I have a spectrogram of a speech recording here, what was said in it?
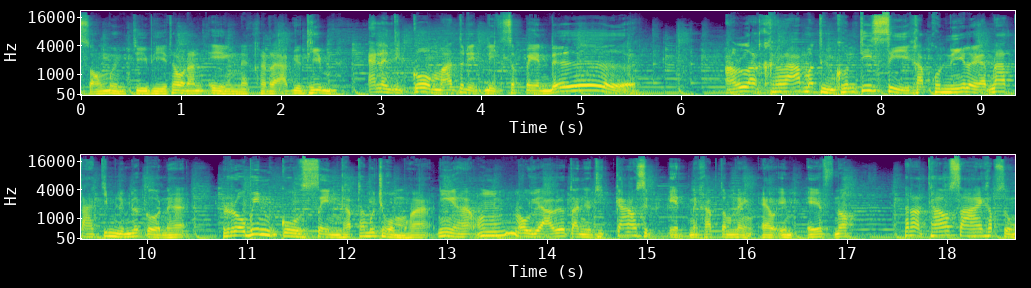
120,000 GP เท่านั้นเองนะครับ อยู่ทีมแอตเลติโกมาดริดลีกสเปนเด้อ เอาล่ะครับมาถึงคนที่ 4 ครับคนนี้เลยครับหน้าตาจิ้มลิ้มเหลือเกินนะฮะโรบินโกเซนครับท่านผู้ชมฮะนี่ฮะอืมโอยาเวลตันอยู่ที่ 91 นะครับตำแหน่ง LMF เนาะถนัดเท้าซ้ายครับสูง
